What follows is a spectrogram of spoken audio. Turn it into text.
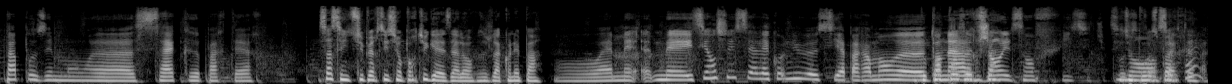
ne pas poser mon euh, sac par terre. ça c'est une superstition portugaise alors Je la connais pas. Ouais, mais, mais ici en Suisse, elle est connue aussi. Apparemment, euh, ton argent, il s'enfuit si tu Si poses tu par par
